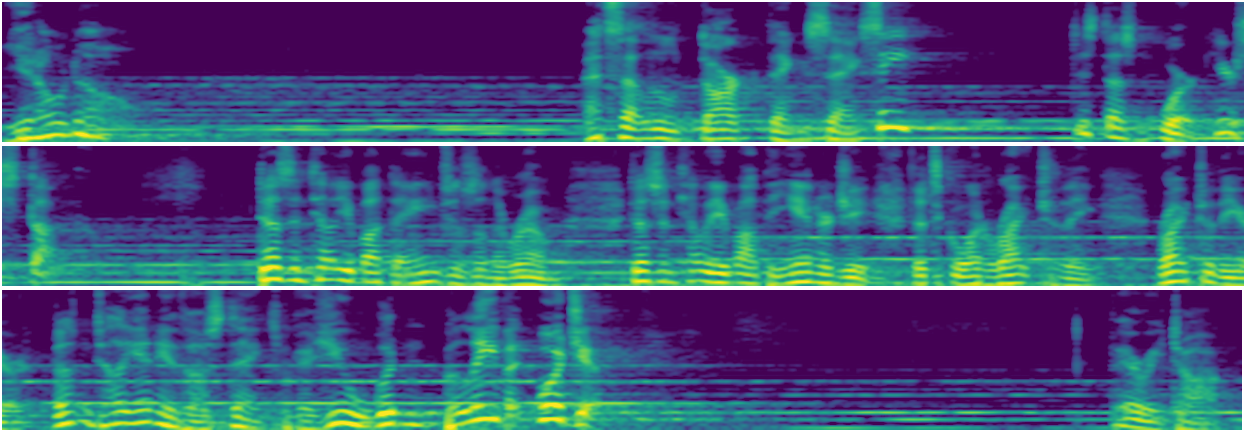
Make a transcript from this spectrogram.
You don't know. That's that little dark thing saying, see, this doesn't work. You're stuck. Doesn't tell you about the angels in the room. Doesn't tell you about the energy that's going right to the right to the earth. Doesn't tell you any of those things because you wouldn't believe it, would you? Fairy talk.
